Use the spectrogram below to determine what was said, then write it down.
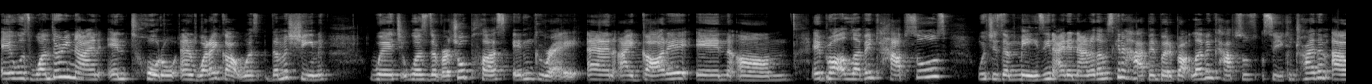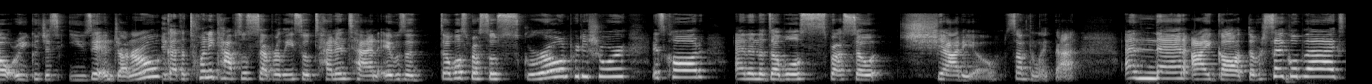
It was 139 in total and what I got was the machine which was the Vertuo Plus in gray. And I got it in, um, it brought 11 capsules, which is amazing. I did not know that was going to happen, but it brought 11 capsules, so you can try them out or you could just use it in general. I got the 20 capsules separately, so 10 and 10. It was a double espresso scuro, I'm pretty sure it's called, and then the double espresso chadio, something like that. And then I got the recycle bags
